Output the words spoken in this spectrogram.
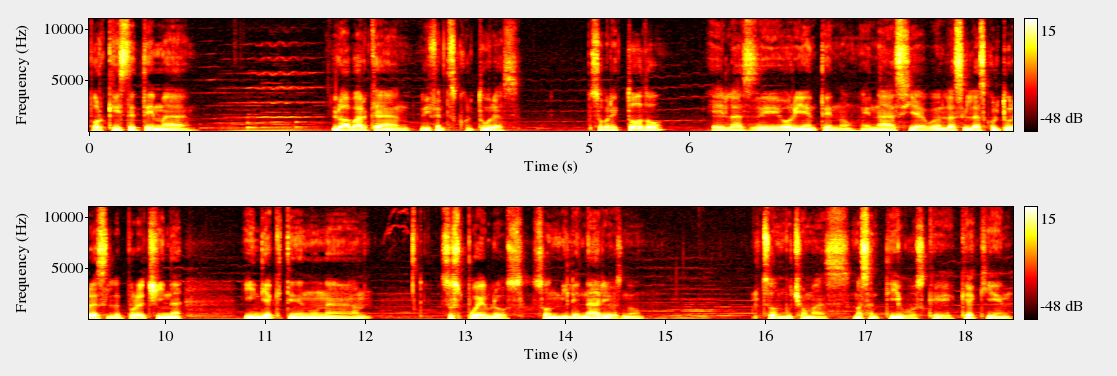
porque este tema lo abarcan diferentes culturas, sobre todo eh, las de Oriente, ¿no? En Asia, bueno, las, las culturas por China, India, que tienen una... Sus pueblos son milenarios, ¿no? Son mucho más, más antiguos que, que aquí en,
